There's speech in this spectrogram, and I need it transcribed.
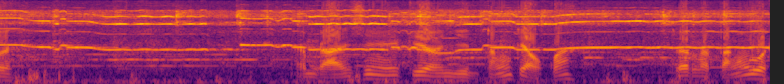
Rồi. Em gái kia nhìn trắng trẻo quá rất là trắng luôn.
